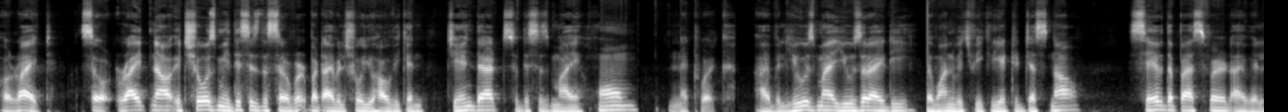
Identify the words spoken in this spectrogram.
All right. So right now it shows me this is the server but i will show you how we can change that. So this is my home network. I will use my user id the one which we created just now save the password. I will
